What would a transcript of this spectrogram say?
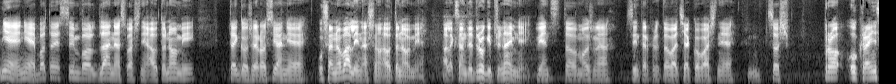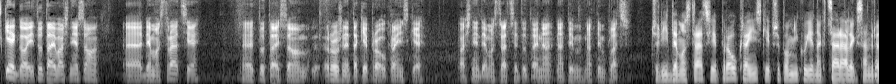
Nie, nie, bo to jest symbol dla nas właśnie autonomii, tego, że Rosjanie uszanowali naszą autonomię. Aleksander II przynajmniej, więc to można zinterpretować jako właśnie coś proukraińskiego i tutaj właśnie są e, demonstracje, e, tutaj są różne takie proukraińskie właśnie demonstracje tutaj na, na, tym, na tym placu. Czyli demonstracje proukraińskie przy pomniku jednak cara Aleksandra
